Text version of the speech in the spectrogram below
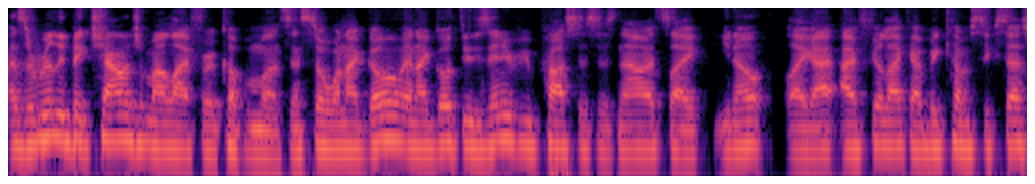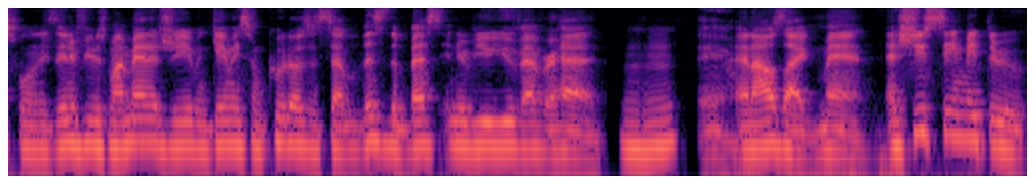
as a really big challenge in my life for a couple months. And so when I go and I go through these interview processes now, it's like, you know, like I, I feel like I've become successful in these interviews. My manager even gave me some kudos and said, This is the best interview you've ever had. Mm-hmm. Damn. And I was like, man, and she's seen me through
